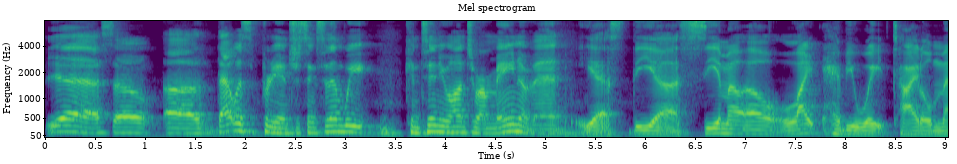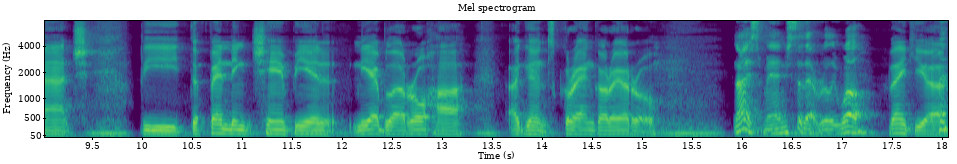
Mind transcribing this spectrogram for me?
Yeah. So uh, that was pretty interesting. So then we continue on to our main event. Yes, the uh, CMLL light heavyweight title match. The defending champion Niebla Roja against Gran Guerrero. Nice man, you said that really well. Thank you. Uh,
